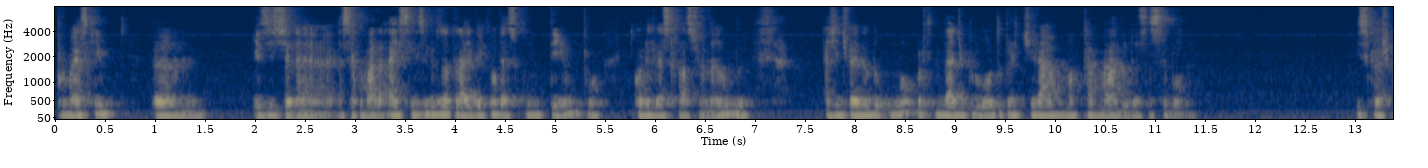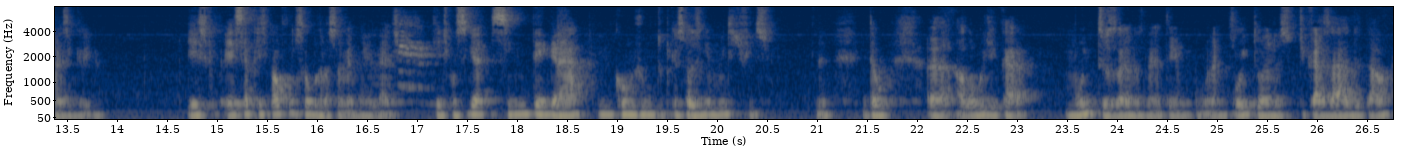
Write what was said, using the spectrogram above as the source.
Por mais que um, existe né, essa camada, a essência que nos atrai. Daí que acontece? Com o tempo, quando a gente vai se relacionando, a gente vai dando uma oportunidade pro outro para tirar uma camada dessa cebola. Isso que eu acho mais incrível. E essa é a principal função do relacionamento, na realidade. Que a gente consiga se integrar em conjunto, porque sozinho é muito difícil. Né? Então, uh, ao longo de, cara, muitos anos, né? Eu tenho né, oito anos de casado e tal.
